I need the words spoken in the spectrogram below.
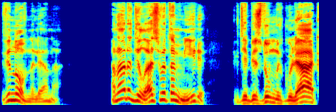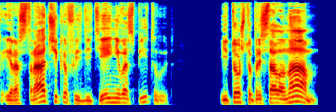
Виновна ли она? Она родилась в этом мире, где бездумных гуляк и растратчиков из детей не воспитывают. И то, что пристало нам,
